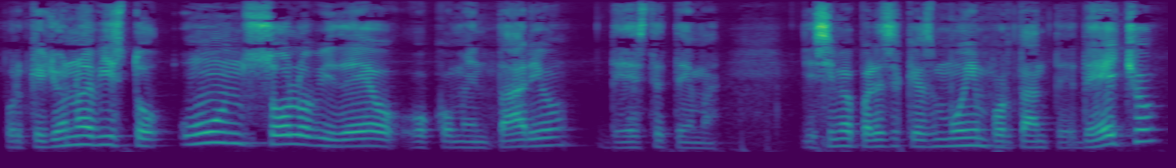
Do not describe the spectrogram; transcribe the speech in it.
porque yo no he visto un solo video o comentario de este tema. Y sí me parece que es muy importante. De hecho,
